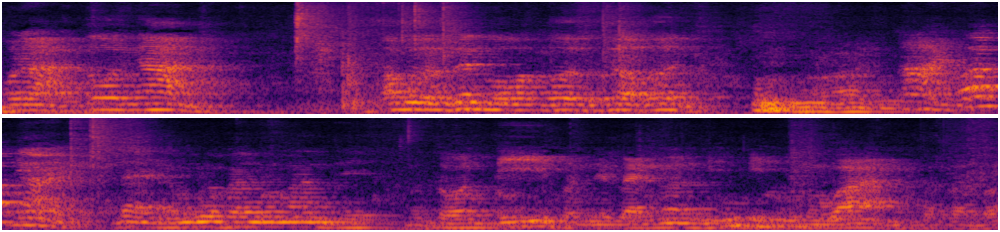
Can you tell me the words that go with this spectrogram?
คนอะโดนงานเอาเบอร์เพื่อนบอกว่าเบอร์เพื่อนเพื่อนหายปั๊บใหญ่ได้แล้วมือไปประมาณที่มันโดนตีคนจะแบ่งเงินหินหินอยู่เมื่อวานแต่เราเรา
